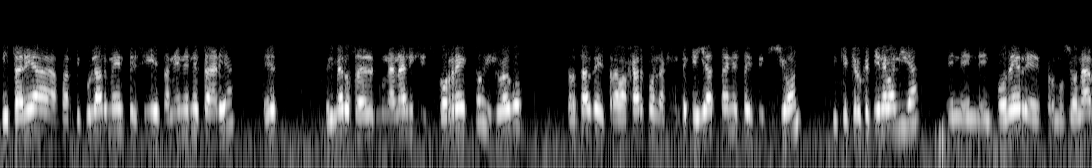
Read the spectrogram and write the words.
mi tarea particularmente, sí, también en esta área, es primero hacer un análisis correcto y luego tratar de trabajar con la gente que ya está en esta institución y que creo que tiene valía en, en- poder eh, promocionar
